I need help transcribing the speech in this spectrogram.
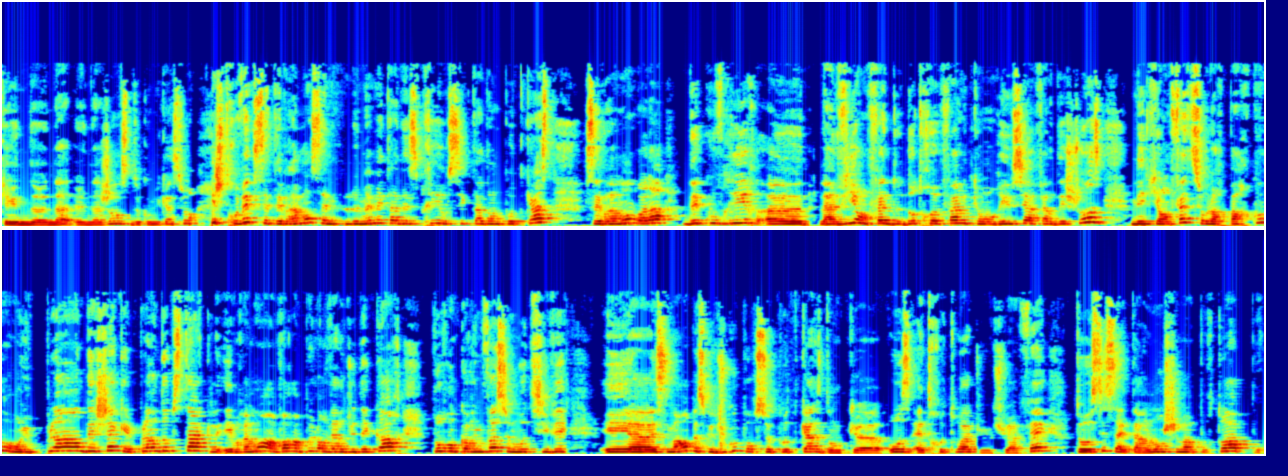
qui a une, une, agence de communication. Et je trouvais que c'était vraiment le même état d'esprit aussi que tu as dans le podcast. C'est vraiment voilà découvrir euh, la vie en fait de d'autres femmes qui ont réussi à faire des choses, mais qui en fait sur leur parcours ont eu plein d'échecs et plein d'obstacles. Et vraiment avoir un peu l'envers du décor pour encore une fois se motiver. Et euh, c'est marrant parce que du coup, pour ce podcast, donc euh, Ose être toi que tu as fait, toi aussi, ça a été un long chemin pour toi, pour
